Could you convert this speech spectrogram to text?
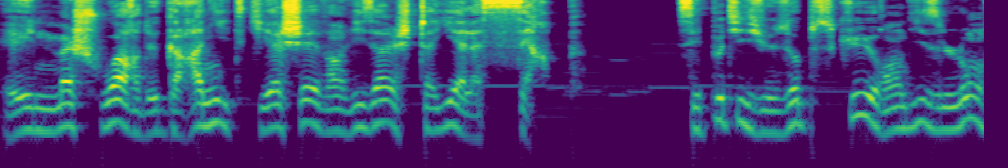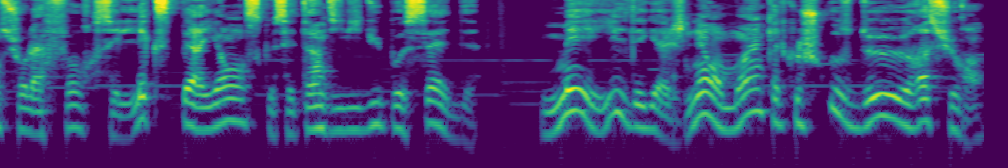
et une mâchoire de granit qui achève un visage taillé à la serpe. Ses petits yeux obscurs en disent long sur la force et l'expérience que cet individu possède, mais il dégage néanmoins quelque chose de rassurant.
